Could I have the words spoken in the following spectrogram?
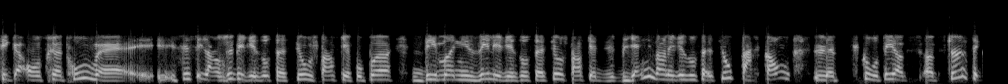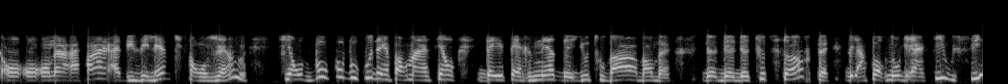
C'est qu'on se retrouve, euh, c'est l'enjeu des réseaux sociaux. Je pense qu'il faut pas démoniser les réseaux sociaux. Je pense qu'il y a du bien dans les réseaux sociaux. Par contre, le petit côté obscur, c'est qu'on a affaire à des élèves qui sont jeunes, qui ont beaucoup, beaucoup d'informations d'Internet, de YouTubeurs, bon, ben, de, de, de, toutes sortes, de la pornographie aussi,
